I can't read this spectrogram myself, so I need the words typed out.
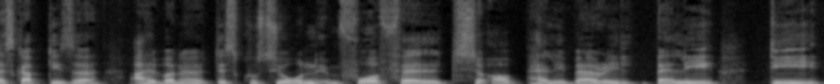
es gab diese alberne Diskussion im Vorfeld, ob Halle Berry Belly die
